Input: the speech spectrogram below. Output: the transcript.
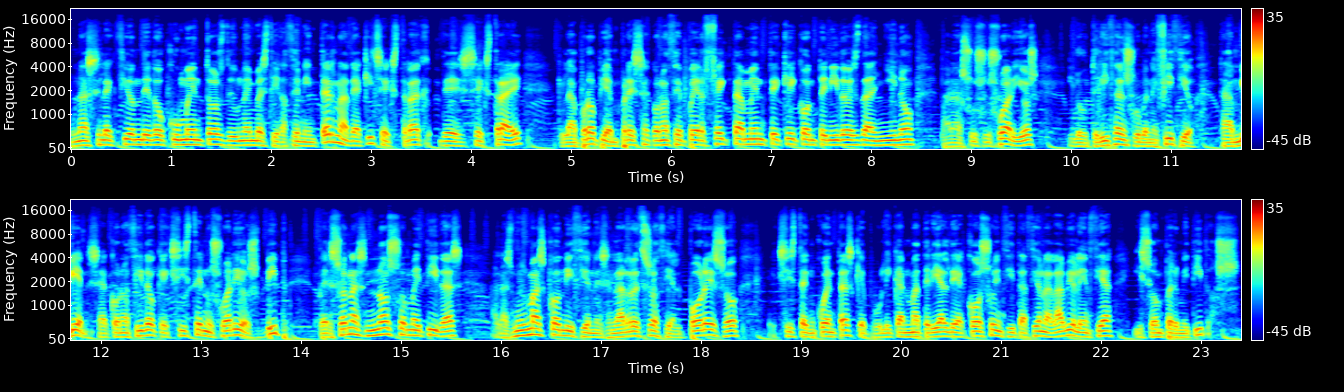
una selección de documentos de una investigación interna. De aquí se extrae, se extrae que la propia empresa conoce perfectamente qué contenido es dañino para sus usuarios y lo utiliza en su beneficio. También se ha conocido que existen usuarios VIP, personas no sometidas a las mismas condiciones en la red social. Por eso existen cuentas que publican material de acoso, incitación a la violencia y son permitidos.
